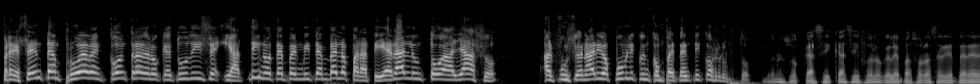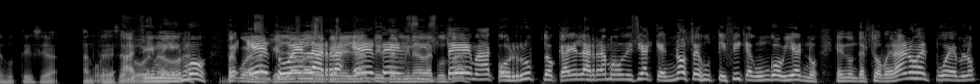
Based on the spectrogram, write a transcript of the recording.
presentan pruebas en contra de lo que tú dices y a ti no te permiten verlo para tirarle un toallazo al funcionario público incompetente y corrupto. Bueno, eso casi, casi fue lo que le pasó a la secretaria de Justicia antes de Pues ser así gobernadora. mismo. ¿Te Pues eso es, la de ese es de el sistema corrupto que hay en la rama judicial que no se justifica en un gobierno en donde el soberano es el pueblo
